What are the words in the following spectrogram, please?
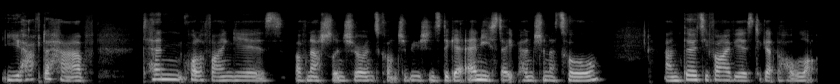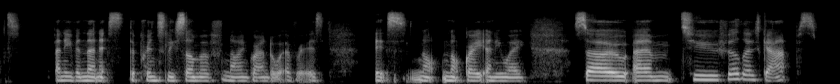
you have to have 10 qualifying years of national insurance contributions to get any state pension at all, and 35 years to get the whole lot. And even then, it's the princely sum of nine grand or whatever it is. It's not not great anyway. So um, to fill those gaps,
